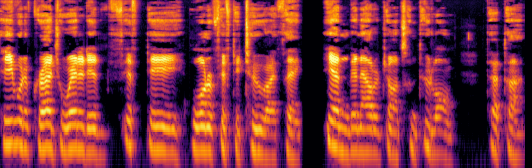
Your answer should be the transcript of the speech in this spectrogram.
He would have graduated in 51 or 52, I think. He hadn't been out of Johnson too long that time.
